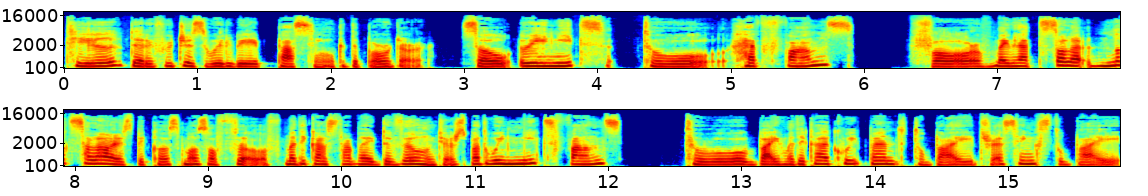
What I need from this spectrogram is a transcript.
till the refugees will be passing the border. So we need to have funds for maybe not not salaries because most of, of medical staff are the volunteers, but we need funds to buy medical equipment, to buy dressings, to buy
